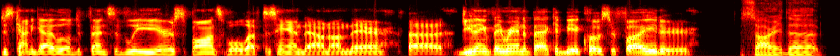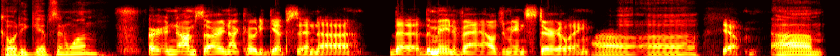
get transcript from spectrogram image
just kind of got a little defensively irresponsible, left his hand down on there. Uh, do you think if they ran it back, it'd be a closer fight, or? Sorry, the Cody Gibson one. Or no, I'm sorry, not Cody Gibson. Uh, the the main event, Aljamain Sterling. Oh, oh, yeah. Um,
